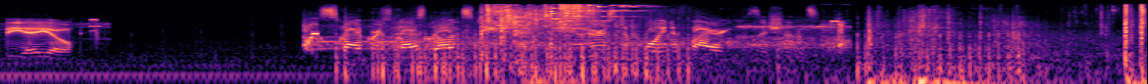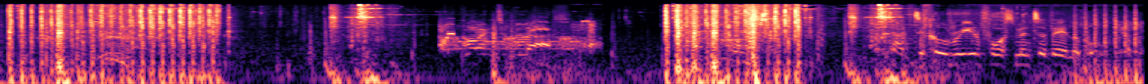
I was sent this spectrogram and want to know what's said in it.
Has the AO. Sniper's nest on station. Shooters deploy to firing positions. Going to glass. Tactical reinforcement available.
